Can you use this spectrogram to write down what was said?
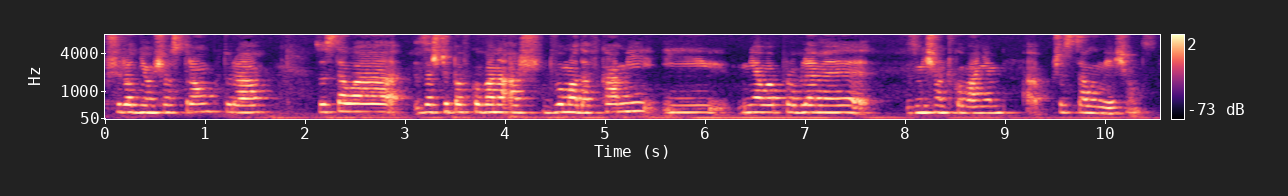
przyrodnią siostrą, która została zaszczepawkowana aż dwoma dawkami i miała problemy z miesiączkowaniem przez cały miesiąc.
